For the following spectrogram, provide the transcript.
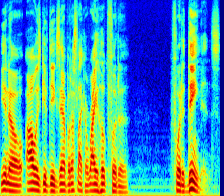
you know, I always give the example that's like a right hook for the for the demons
